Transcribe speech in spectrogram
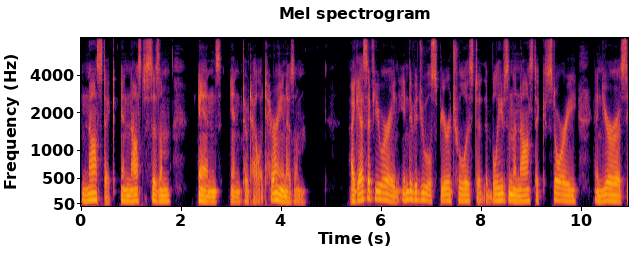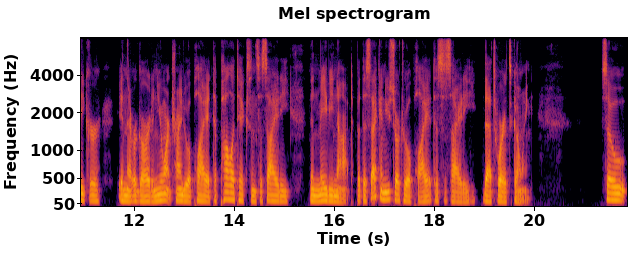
Gnostic, and Gnosticism ends in totalitarianism. I guess if you are an individual spiritualist that believes in the Gnostic story and you're a seeker in that regard and you aren't trying to apply it to politics and society, then maybe not. But the second you start to apply it to society, that's where it's going. So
